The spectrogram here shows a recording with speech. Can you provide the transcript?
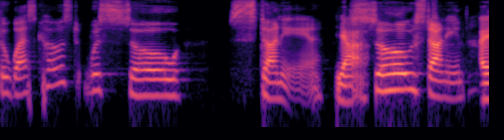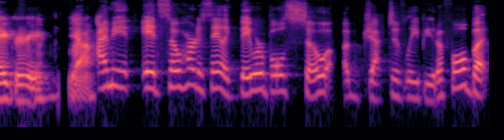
the West Coast was so stunning. Yeah, so stunning. I agree. Yeah, I mean, it's so hard to say. Like they were both so objectively beautiful, but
